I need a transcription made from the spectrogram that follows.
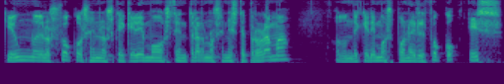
que uno de los focos en los que queremos centrarnos en este programa, o donde queremos poner el foco, es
